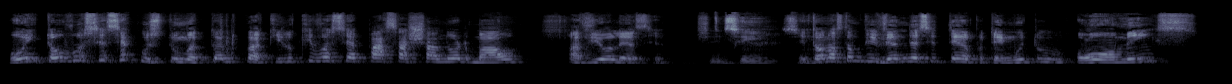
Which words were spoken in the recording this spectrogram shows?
ou então você se acostuma tanto com aquilo que você passa a achar normal a violência. Sim, sim. Então nós estamos vivendo nesse tempo. Tem muitos homens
